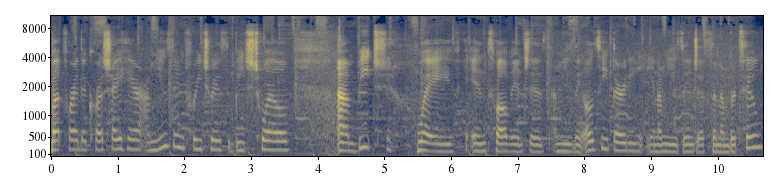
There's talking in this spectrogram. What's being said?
But for the crochet hair, I'm using Freetress Beach 12. Um, Beach wave in 12 inches. I'm using ot 30 and i'm using just the number two.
